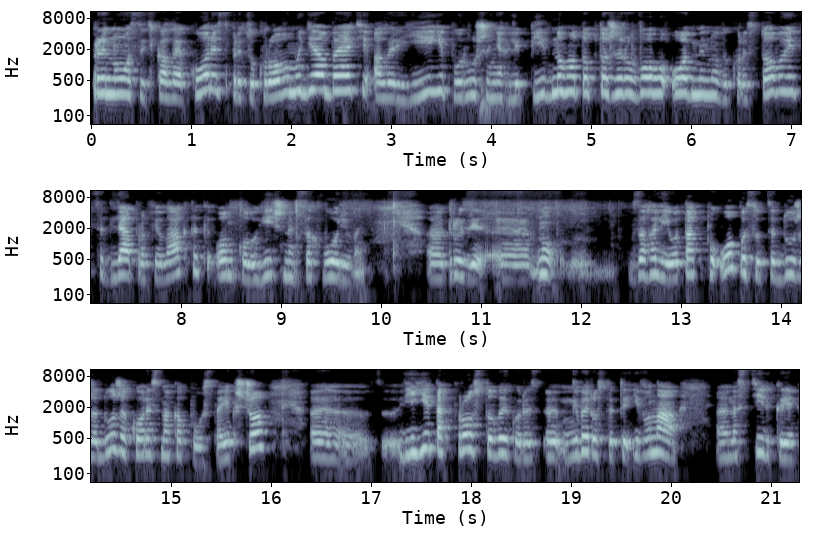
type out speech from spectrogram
Приносить кале користь при цукровому діабеті, алергії, порушеннях ліпідного, тобто жирового обміну, використовується для профілактики онкологічних захворювань. Е, Друзі, е, ну, взагалі, отак по опису це дуже-дуже корисна капуста. Якщо е, її так просто е, виростити і вона е, настільки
